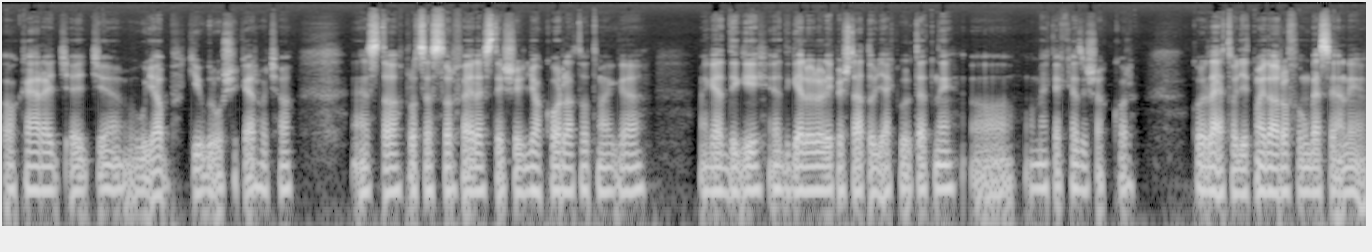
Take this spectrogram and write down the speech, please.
akár egy, egy újabb kiugró siker, hogyha ezt a processzorfejlesztési gyakorlatot, meg, meg eddigi, eddigi előrelépést át tudják ültetni a, a mekekhez, és akkor, akkor lehet, hogy itt majd arról fogunk beszélni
